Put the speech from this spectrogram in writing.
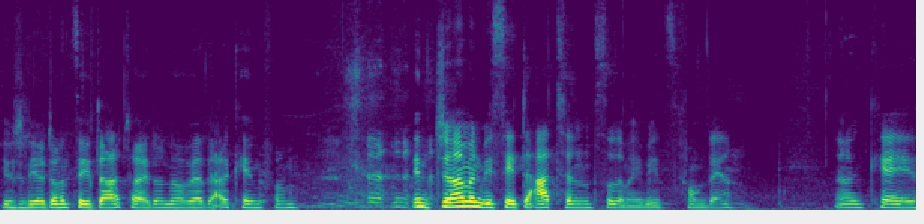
usually I don't say data, I don't know where that came from. In German we say Daten, so maybe it's from there. Okay,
